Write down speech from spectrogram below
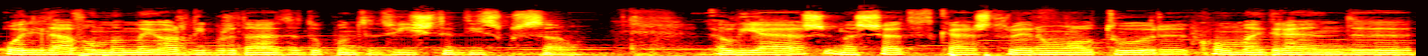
ou lhe davam uma maior liberdade do ponto de vista de execução. Aliás, Machado de Castro era um autor com uma grande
